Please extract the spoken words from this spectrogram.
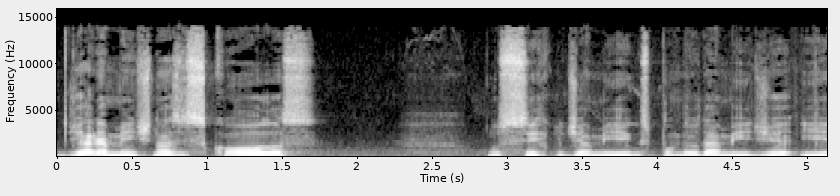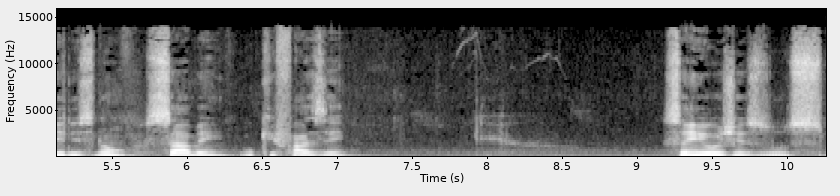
diariamente nas escolas, no círculo de amigos, por meio da mídia e eles não sabem o que fazer. Senhor Jesus.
